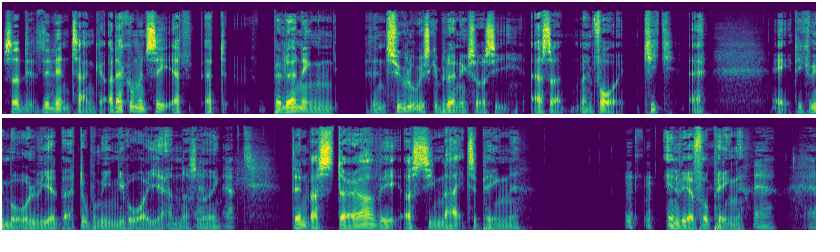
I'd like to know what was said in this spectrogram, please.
Så det, det er den tanke. Og der kunne man se, at, at belønningen, den psykologiske belønning, så at sige, altså man får kig af, af det kan vi måle ved hjælp af dopaminniveauer i hjernen og sådan ja, noget, ikke? Ja. den var større ved at sige nej til pengene, end ved at få pengene. Ja, ja.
